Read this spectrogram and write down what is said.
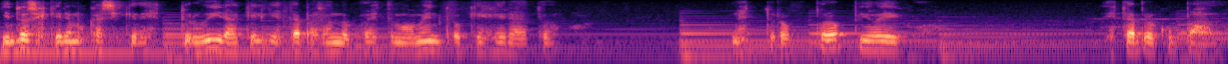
Y entonces queremos casi que destruir a aquel que está pasando por este momento que es grato. Nuestro propio ego está preocupado.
